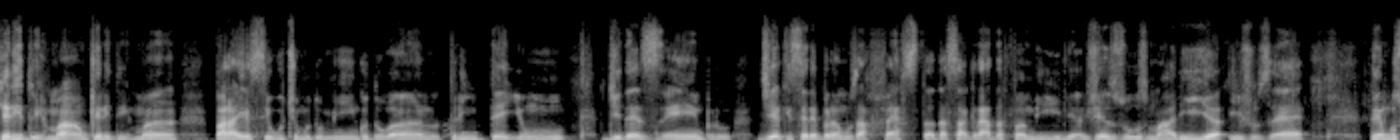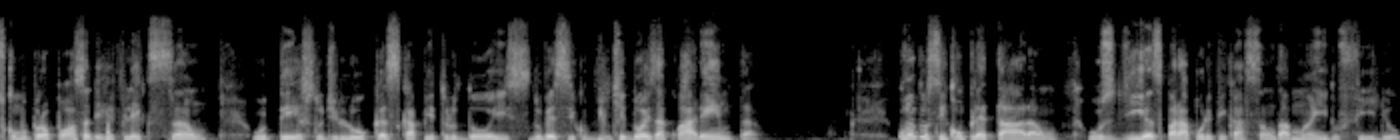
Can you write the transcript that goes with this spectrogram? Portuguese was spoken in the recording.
Querido irmão, querida irmã, para esse último domingo do ano, 31 de dezembro, dia que celebramos a festa da Sagrada Família, Jesus, Maria e José, temos como proposta de reflexão o texto de Lucas, capítulo 2, do versículo 22 a 40. Quando se completaram os dias para a purificação da mãe e do filho,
